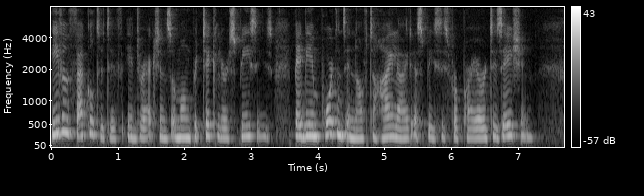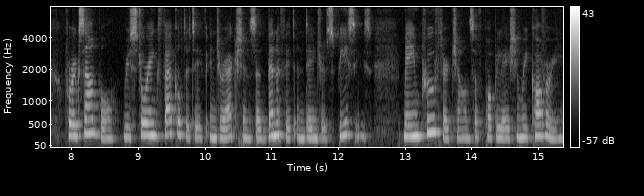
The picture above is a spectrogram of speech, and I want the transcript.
Even facultative interactions among particular species may be important enough to highlight a species for prioritization. For example, restoring facultative interactions that benefit endangered species may improve their chance of population recovery.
